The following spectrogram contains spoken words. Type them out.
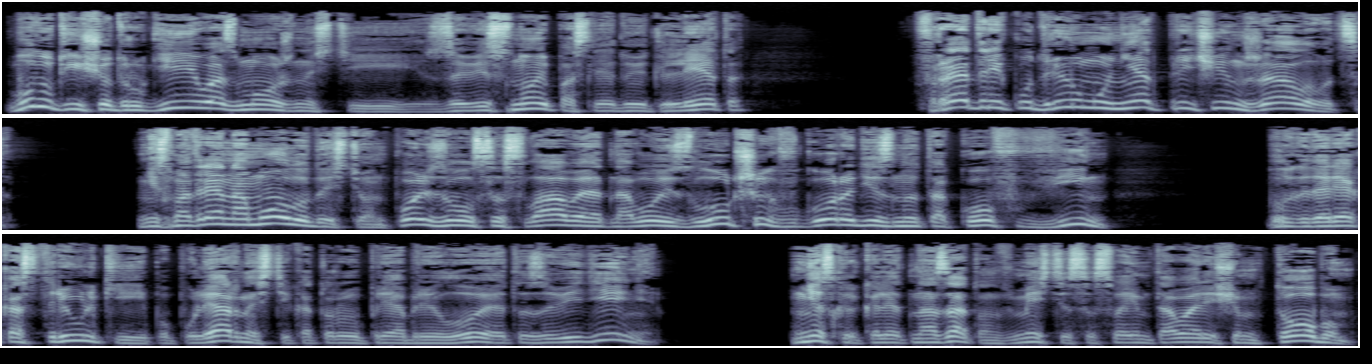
Будут еще другие возможности, и за весной последует лето. Фредерику Дрюму нет причин жаловаться. Несмотря на молодость, он пользовался славой одного из лучших в городе знатоков вин, благодаря кастрюльке и популярности, которую приобрело это заведение. Несколько лет назад он вместе со своим товарищем Тобом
